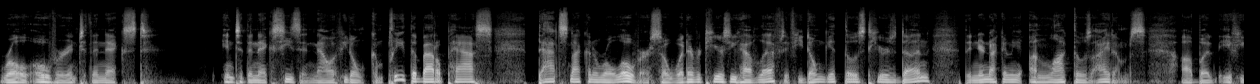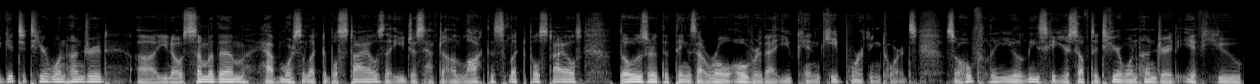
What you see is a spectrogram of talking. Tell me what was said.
roll over into the next into the next season. Now, if you don't complete the battle pass, that's not going to roll over. So, whatever tiers you have left, if you don't get those tiers done, then you're not going to unlock those items. Uh, but if you get to tier 100, uh, you know, some of them have more selectable styles that you just have to unlock the selectable styles. Those are the things that roll over that you can keep working towards. So, hopefully, you at least get yourself to tier 100 if you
